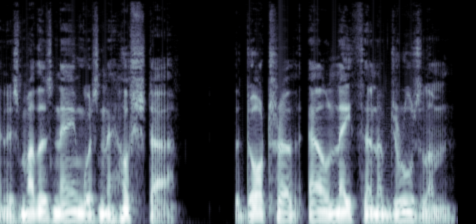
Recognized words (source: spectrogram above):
And his mother's name was Nehushta, the daughter of Elnathan of Jerusalem.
